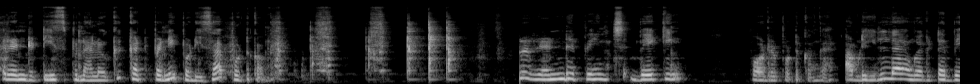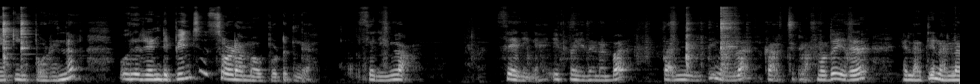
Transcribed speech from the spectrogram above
ரெண்டு டீஸ்பூன் அளவுக்கு கட் பண்ணி பொடிசாக போட்டுக்கோங்க. ஒரு ரெண்டு பிஞ்ச் பேக்கிங் பவுடர் போட்டுக்கோங்க. அப்படி இல்லை உங்கள்கிட்ட பேக்கிங் பவுடர்னால் ஒரு ரெண்டு பிஞ்ச் சோடா மாவு போட்டுக்கோங்க. சரிங்களா? சரிங்க. இப்போ இதை நம்ம தண்ணி ஊற்றி நல்லா கரைச்சிக்கலாம். முதல் இதை எல்லாத்தையும் நல்லா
